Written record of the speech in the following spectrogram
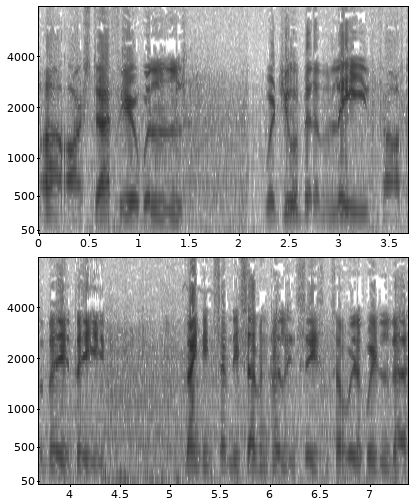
uh, our staff here will we're due a bit of leave after the, the 1977 drilling season, so we'll, we'll uh,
